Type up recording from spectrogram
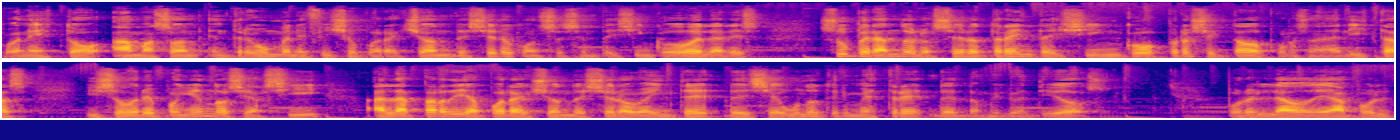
Con esto, Amazon entregó un beneficio por acción de 0,65 dólares, superando los 0,35 proyectados por los analistas y sobreponiéndose así a la pérdida por acción de 0,20 del segundo trimestre del 2022. Por el lado de Apple,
